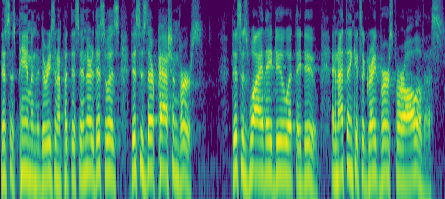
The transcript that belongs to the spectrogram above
This is Pam, and the reason I put this in there, this was this is their passion verse. This is why they do what they do. And I think it's a great verse for all of us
